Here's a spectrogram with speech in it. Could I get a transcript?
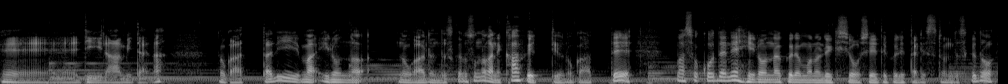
えー、ディーラーみたいなのがあったり、まあ、いろんなのがあるんですけどその中にカフェっていうのがあって、まあ、そこでねいろんな車の歴史を教えてくれたりするんですけど、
